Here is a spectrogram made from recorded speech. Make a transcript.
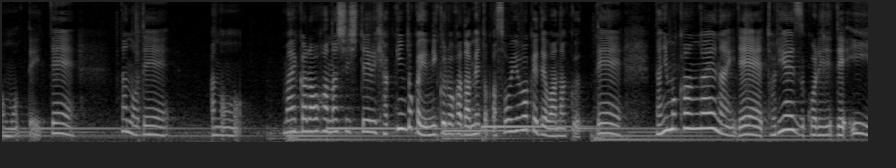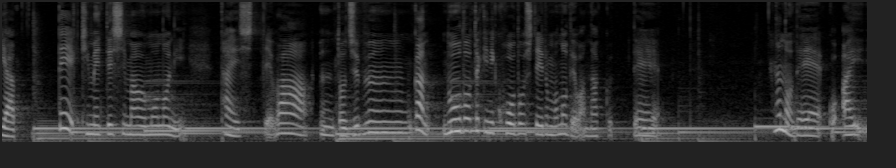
思っていてなのであの前からお話ししている100均とかユニクロがダメとかそういうわけではなくって何も考えないでとりあえずこれでいいやって決めてしまうものに対しては、うんと、自分が能動的に行動しているものではなくってなのでこう愛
